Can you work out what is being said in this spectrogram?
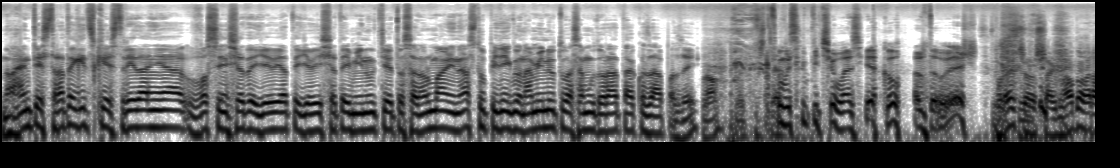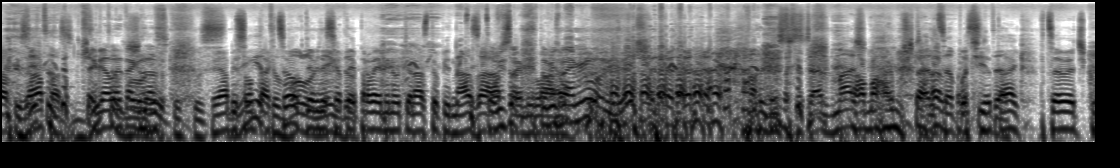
no a tie strategické striedania v 89. 90. minúte, to sa normálne nastúpi niekto na minútu a sa mu to ráta ako zápas, hej? No, to musí pičovať, ako to vieš. Prečo? Však no odohratý zápas. Čak, ale tak zase... Ja by som tak chcel v 91. minúte nastúpiť na zápas. To by, to by sme aj my mohli, vieš. štart máš, a mám štart, štart sa počíta. Tak, v CVčku.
